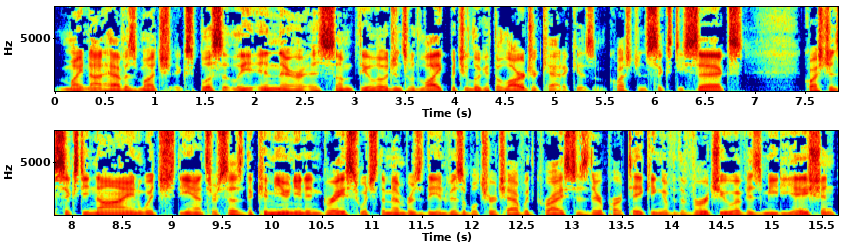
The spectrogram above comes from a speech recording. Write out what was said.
might not have as much explicitly in there as some theologians would like, but you look at the larger catechism, question 66, question 69, which the answer says the communion and grace which the members of the invisible church have with Christ is their partaking of the virtue of his mediation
